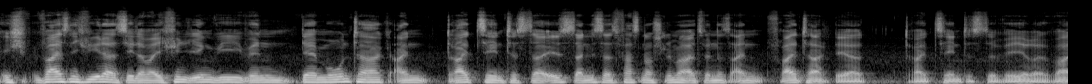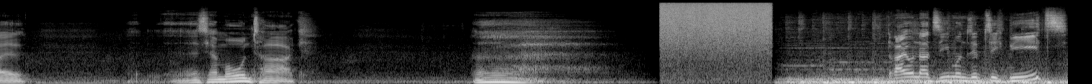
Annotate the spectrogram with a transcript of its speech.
Ich weiß nicht, wie ihr das seht, aber ich finde irgendwie, wenn der Montag ein 13. ist, dann ist das fast noch schlimmer, als wenn es ein Freitag der 13. wäre, weil es ist ja Montag. 377 Beats.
